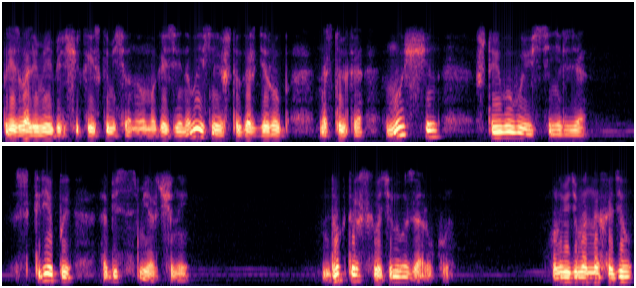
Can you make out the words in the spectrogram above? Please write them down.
призвали мебельщика из комиссионного магазина. Выяснили, что гардероб настолько мощен, что его вывести нельзя. Скрепы обессмерчены. Доктор схватил его за руку. Он, видимо, находил,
